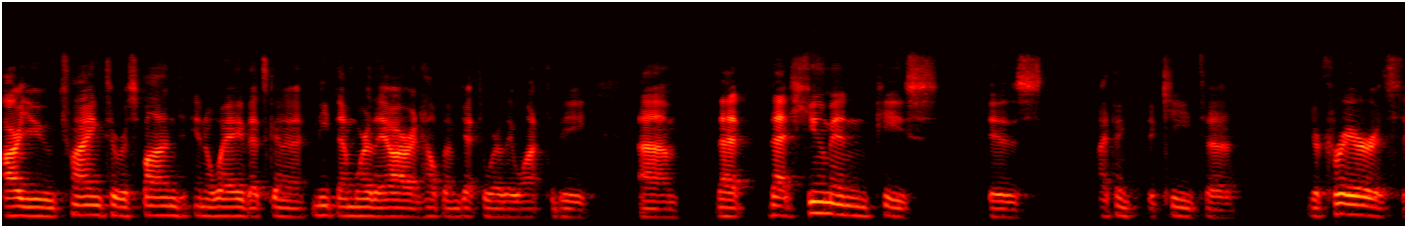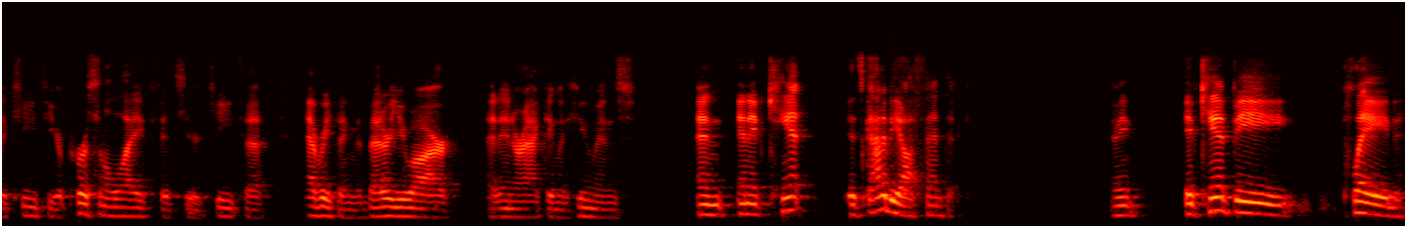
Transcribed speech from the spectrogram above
Are you trying to respond in a way that's going to meet them where they are and help them get to where they want to be? Um, that that human piece is, I think, the key to your career. It's the key to your personal life. It's your key to everything. The better you are at interacting with humans, and and it can't. It's got to be authentic I mean, it can't be played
